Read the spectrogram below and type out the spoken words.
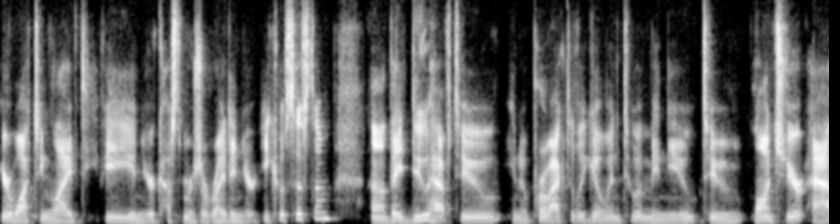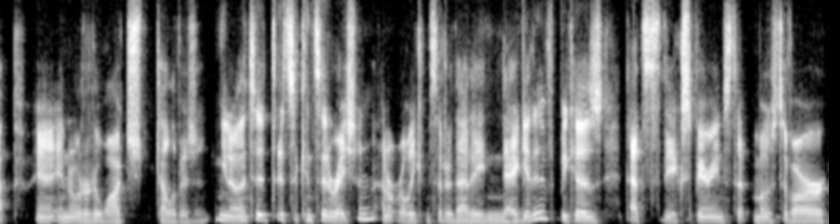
you're watching live TV and your customers are right in your ecosystem. Uh, they do have to you know proactively go into a menu to launch your app in, in order to watch television. You know, it's a, it's a consideration. I don't really consider that a negative because that's the experience that most of our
